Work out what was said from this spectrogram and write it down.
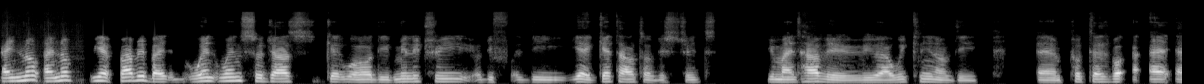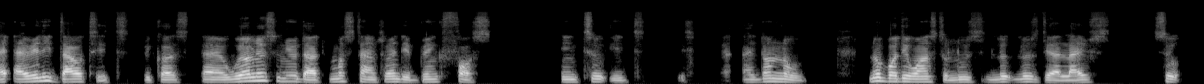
I know, I know. Yeah, probably by when when soldiers get well, the military, the the yeah, get out of the streets, you might have a reawakening of the um, protest, but I, I, I really doubt it because uh, we always knew that most times when they bring force into it, I don't know, nobody wants to lose lo- lose their lives. So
